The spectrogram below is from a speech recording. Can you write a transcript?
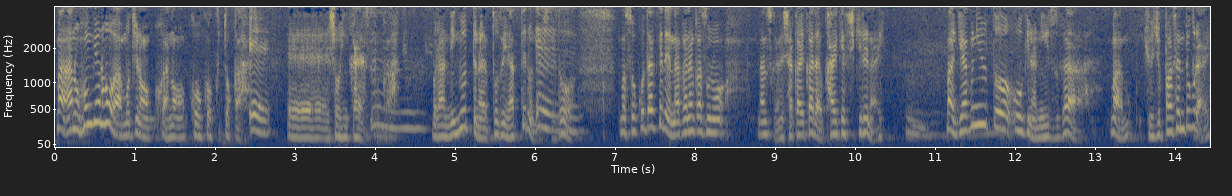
まあ、あの本業の方はもちろんあの広告とか、ええ。えー、商品開発とか、ブランディングっていうのは当然やってるんですけど、えまあ、そこだけでなかなかそのなんですかね社会課題を解決しきれない、うん、まあ、逆に言うと大きなニーズが、まあ、90%ぐらい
